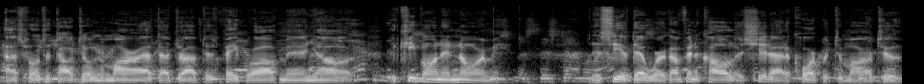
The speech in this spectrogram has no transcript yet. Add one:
I was supposed to talk to him tomorrow after I drop this paper off, man. Y'all keep on ignoring me. Let's see if that works. I'm finna call the shit out of corporate tomorrow too,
